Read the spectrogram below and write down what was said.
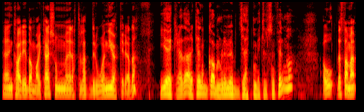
En kar i Danmark her som rett og slett dro en gjøkerede. Gjøkeredet, er det ikke en gammel Jack Michelson-film, da? Jo, det stemmer.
